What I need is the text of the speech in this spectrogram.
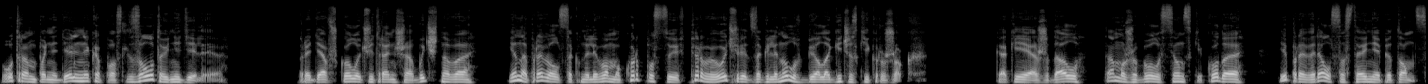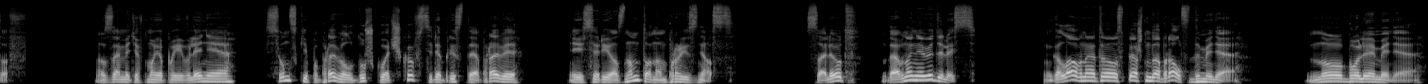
Утром понедельника после золотой недели. Придя в школу чуть раньше обычного, я направился к нулевому корпусу и в первую очередь заглянул в биологический кружок. Как я и ожидал, там уже был Сюнский Кода и проверял состояние питомцев. Заметив моё появление, Сюнский поправил дужку очков в серебристой оправе и серьезным тоном произнес: «Салют, давно не виделись. Главное, ты успешно добрался до меня. Ну, более-менее.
